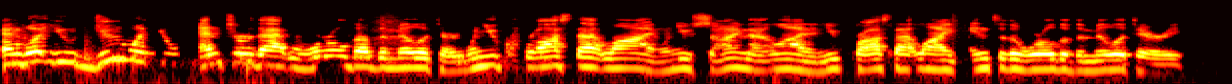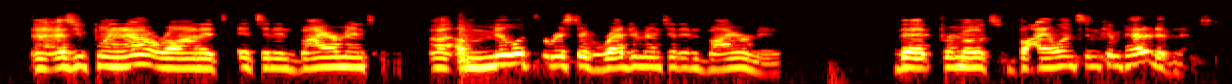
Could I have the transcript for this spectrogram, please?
And what you do when you enter that world of the military, when you cross that line, when you sign that line and you cross that line into the world of the military, as you pointed out, Ron, it's it's an environment, uh, a militaristic, regimented environment that promotes violence and competitiveness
